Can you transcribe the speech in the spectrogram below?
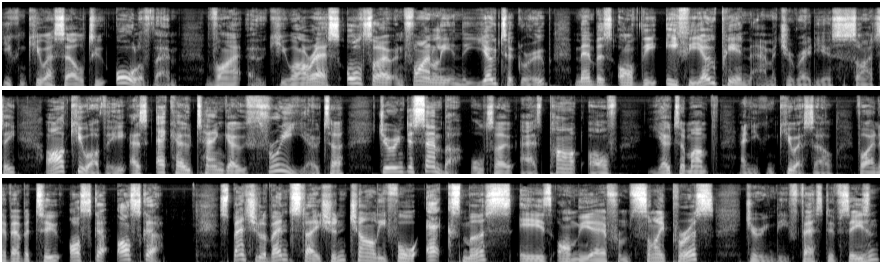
You can QSL to all of them via OQRS. Also, and finally, in the Yota group, members of the Ethiopian Amateur Radio Society are QRV as Echo Tango 3 Yota during December, also as part of Yota Month, and you can QSL via November 2 Oscar Oscar. Special event station Charlie 4 Xmas is on the air from Cyprus during the festive season.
